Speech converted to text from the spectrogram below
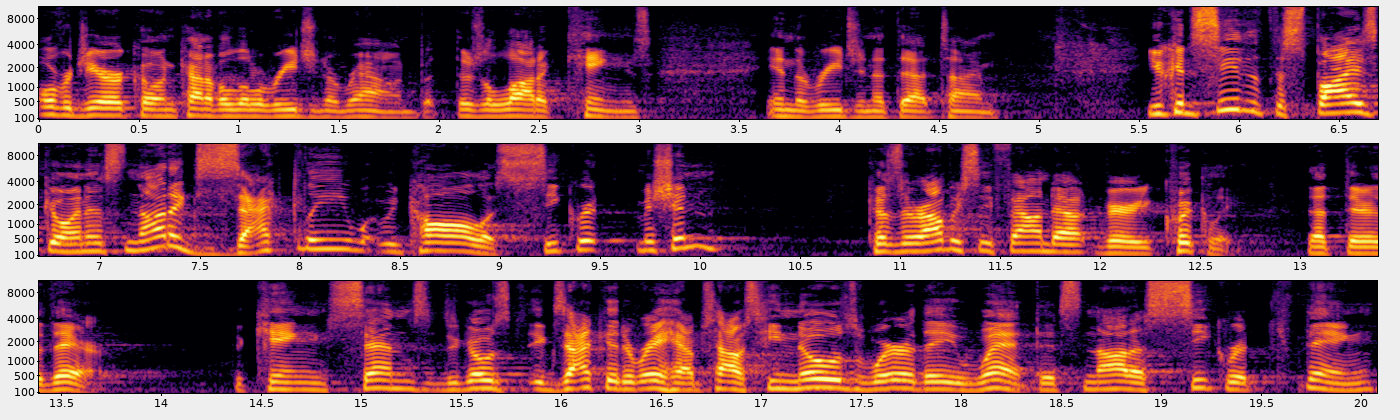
over Jericho and kind of a little region around. But there's a lot of kings in the region at that time you can see that the spies go in. It's not exactly what we call a secret mission, because they're obviously found out very quickly that they're there. The king sends, goes exactly to Rahab's house. He knows where they went. It's not a secret thing.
